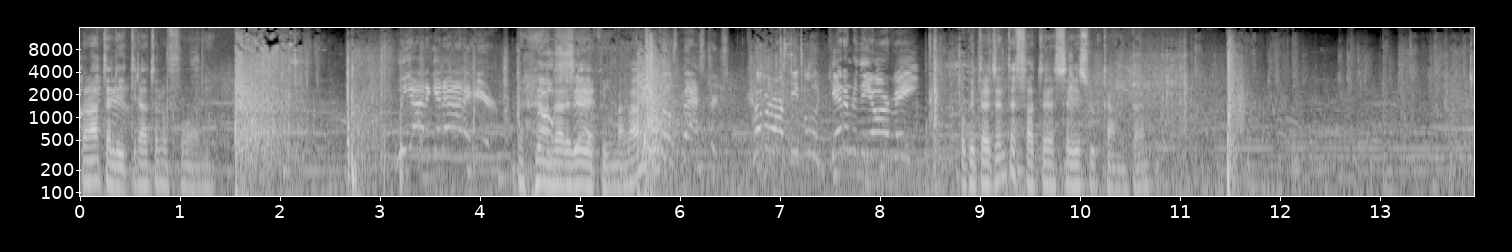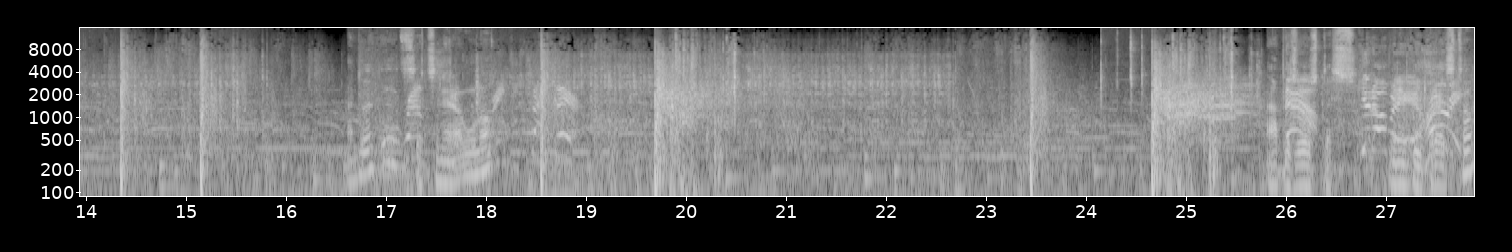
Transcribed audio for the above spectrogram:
Tornate lì, tiratelo fuori. Dobbiamo andare via da qui, ma va. Un po' più la gente fate salire sul camper. Ma dove cazzo? Ce n'era uno? Ha preso lo stesso. Vieni qui presto.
